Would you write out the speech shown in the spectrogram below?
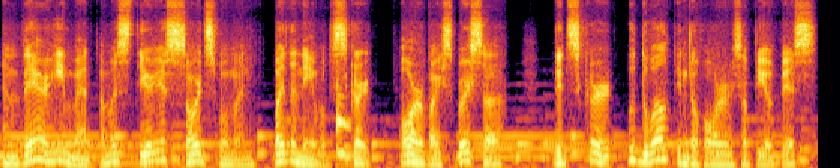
and there he met a mysterious swordswoman by the name of Skirk, or vice versa, did Skirk, who dwelt in the horrors of the abyss,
